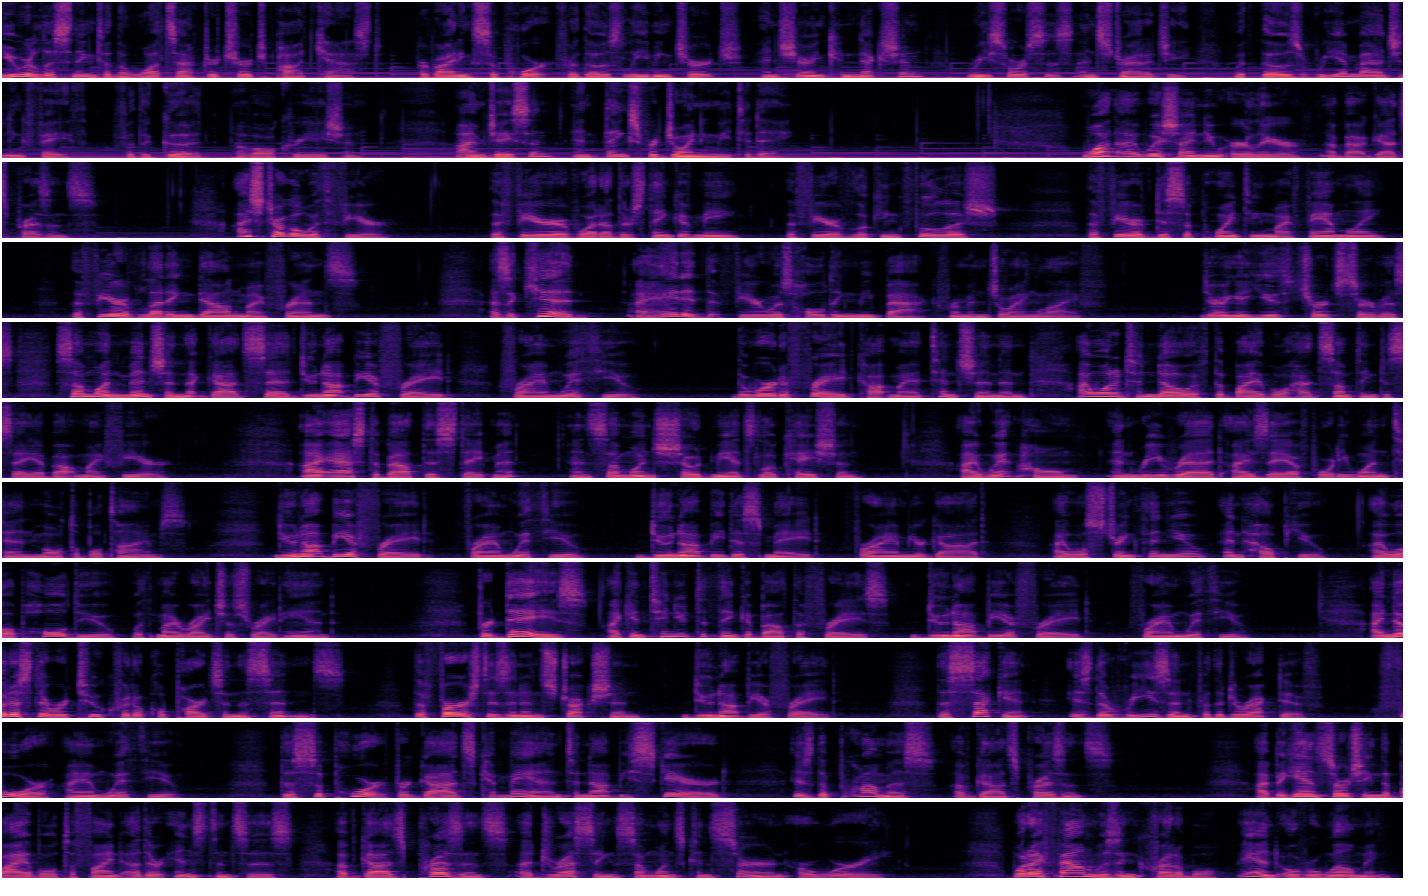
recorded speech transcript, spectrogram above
You are listening to the What's After Church podcast, providing support for those leaving church and sharing connection, resources, and strategy with those reimagining faith for the good of all creation. I'm Jason, and thanks for joining me today. What I wish I knew earlier about God's presence. I struggle with fear the fear of what others think of me, the fear of looking foolish, the fear of disappointing my family the fear of letting down my friends. As a kid, I hated that fear was holding me back from enjoying life. During a youth church service, someone mentioned that God said, Do not be afraid, for I am with you. The word afraid caught my attention, and I wanted to know if the Bible had something to say about my fear. I asked about this statement, and someone showed me its location. I went home and reread Isaiah 41:10 multiple times. Do not be afraid, for I am with you. Do not be dismayed, for I am your God. I will strengthen you and help you. I will uphold you with my righteous right hand. For days I continued to think about the phrase, Do not be afraid, for I am with you. I noticed there were two critical parts in the sentence. The first is an instruction, Do not be afraid. The second is the reason for the directive, For I am with you. The support for God's command to not be scared is the promise of God's presence. I began searching the Bible to find other instances of God's presence addressing someone's concern or worry. What I found was incredible and overwhelming.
